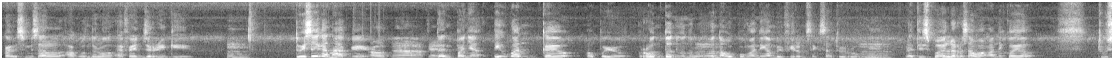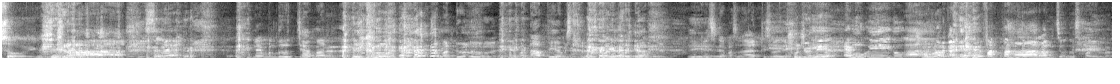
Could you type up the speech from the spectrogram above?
kayak semisal aku ndelok Avenger iki, Hmm. Twistnya kan akeh. Oh, ah, oke. dan banyak itu kan kayak apa ya ronton ngono lho Hmm. ono hubungannya ambek film sing sadurunge Hmm. lek di spoiler sawangane kaya duso Nek menurut zaman itu, zaman dulu, zaman Nabi ya misalnya spoiler ya. Ini sudah masuk hadis lah. Iya. ya. Kudune Iya. MUI itu Ah. mengeluarkan fatwa haram untuk spoiler.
